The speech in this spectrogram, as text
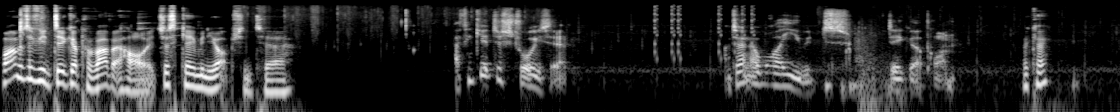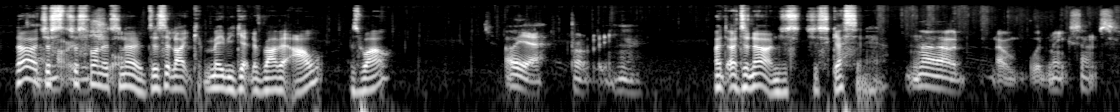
What happens if you dig up a rabbit hole? It just gave me the option to. I think it destroys it. I don't know why you would dig up one. Okay. No, I just not just really wanted to know. Does it like maybe get the rabbit out as well? Oh yeah, probably. Yeah. I, I don't know. I'm just just guessing here. No, would, that would make sense.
